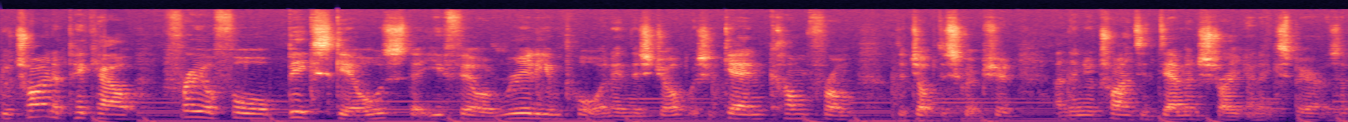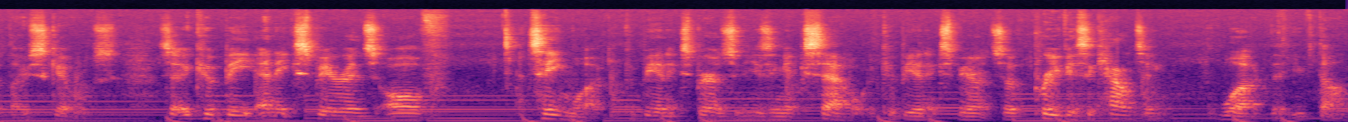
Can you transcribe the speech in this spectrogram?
you're trying to pick out three or four big skills that you feel are really important in this job, which again come from the job description, and then you're trying to demonstrate an experience of those skills. So it could be an experience of teamwork, it could be an experience of using Excel, it could be an experience of previous accounting work that you've done.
